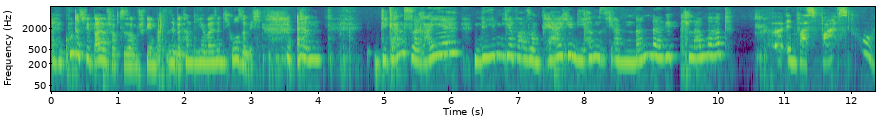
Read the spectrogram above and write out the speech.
Äh, gut, dass wir Bioshock zusammen spielen. Das ist ja bekanntlicherweise nicht gruselig. Ähm, die ganze Reihe, neben mir war so ein Pärchen, die haben sich aneinander geklammert. Äh, In was warst du?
